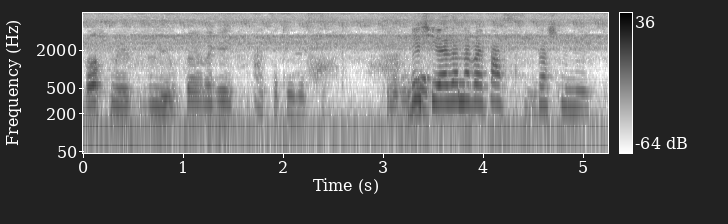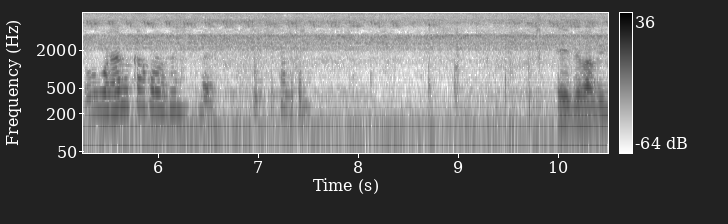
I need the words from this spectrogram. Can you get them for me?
দশ মিনিট লিও তাই নাকি? আচ্ছা ঠিক আছে। বেশি হয়ে না ভাই পাঁচ দশ মিনিট। ও কাপড় এই যে ভাবি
